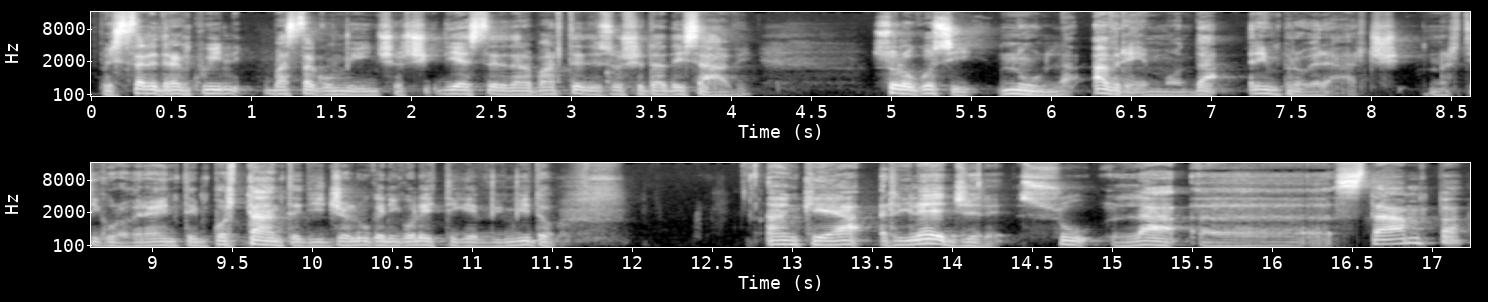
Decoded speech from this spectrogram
Per stare tranquilli basta convincerci di essere dalla parte delle società dei savi. Solo così nulla avremmo da rimproverarci. Un articolo veramente importante di Gianluca Nicoletti che vi invito anche a rileggere sulla uh, stampa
